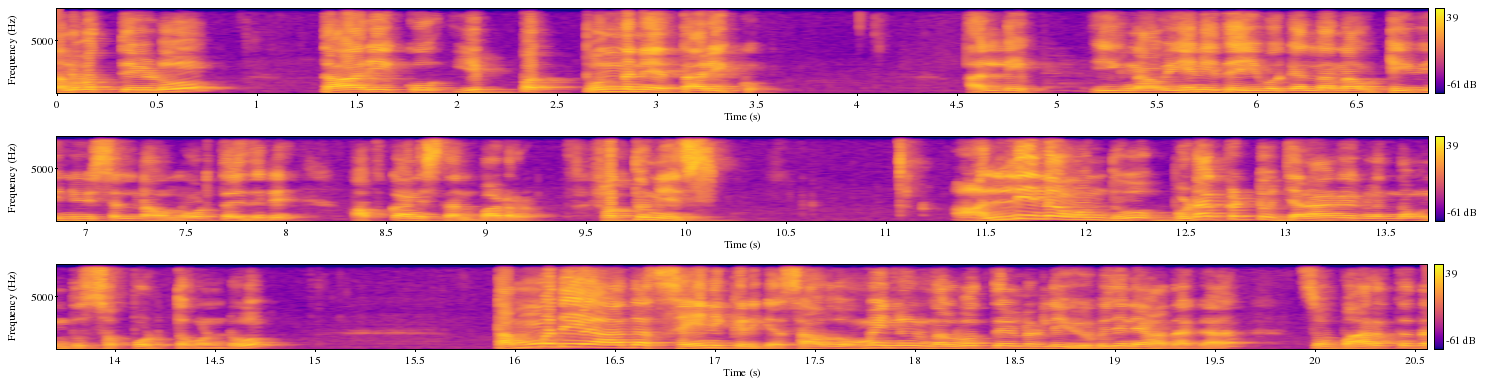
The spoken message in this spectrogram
ನಲವತ್ತೇಳು ತಾರೀಕು ಇಪ್ಪತ್ತೊಂದನೇ ತಾರೀಕು. ಅಲ್ಲಿ ಈಗ ನಾವು ಏನಿದೆ, ಇವಾಗೆಲ್ಲ ನಾವು ಟಿ ವಿ ನ್ಯೂಸಲ್ಲಿ ನಾವು ನೋಡ್ತಾ ಇದ್ದೀರಿ, ಅಫ್ಘಾನಿಸ್ತಾನ್ ಬಾರ್ಡರ್ ಫಕ್ತು ನ್ಯೂಸ್ ಅಲ್ಲಿನ ಒಂದು ಬುಡಕಟ್ಟು ಜನಾಂಗಗಳಿಂದ ಒಂದು ಸಪೋರ್ಟ್ ತಗೊಂಡು, ತಮ್ಮದೇ ಆದ ಸೈನಿಕರಿಗೆ, ಸಾವಿರದ ಒಂಬೈನೂರ ನಲವತ್ತೇಳರಲ್ಲಿ ವಿಭಜನೆ ಆದಾಗ ಸೊ ಭಾರತದ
